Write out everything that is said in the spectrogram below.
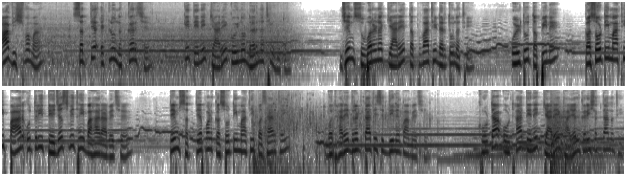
આ વિશ્વમાં સત્ય એટલું નક્કર છે કે તેને ક્યારેય કોઈનો ડર નથી હોતો. જેમ સુવર્ણ ક્યારે તપવાથી ડરતું નથી, ઉલટું તપીને કસોટીમાંથી પાર ઉતરી તેજસ્વી થઈ બહાર આવે છે, તેમ સત્ય પણ કસોટીમાંથી પસાર થઈ વધારે દ્રઢતાથી સિદ્ધિને પામે છે. ખોટા ઓઠા તેને ક્યારેય ઘાયલ કરી શકતા નથી.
